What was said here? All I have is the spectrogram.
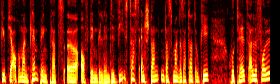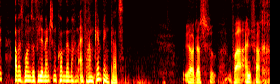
gibt ja auch immer einen Campingplatz äh, auf dem Gelände. Wie ist das entstanden, dass man gesagt hat, okay, Hotels alle voll, aber es wollen so viele Menschen kommen, wir machen einfach einen Campingplatz? Ja, das war einfach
